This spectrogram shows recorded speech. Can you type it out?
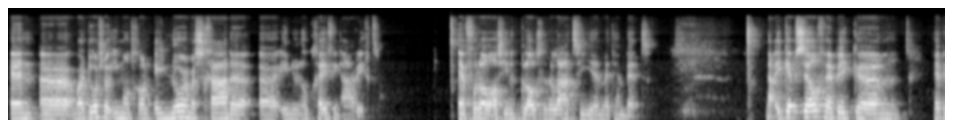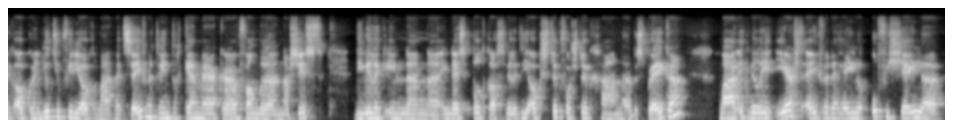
En uh, waardoor zo iemand gewoon enorme schade uh, in hun omgeving aanricht. En vooral als je in een close relatie met hem bent. Nou, ik heb zelf heb ik, um, heb ik ook een YouTube-video gemaakt met 27 kenmerken van de narcist. Die wil ik in, uh, in deze podcast wil ik die ook stuk voor stuk gaan uh, bespreken. Maar ik wil je eerst even de hele officiële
